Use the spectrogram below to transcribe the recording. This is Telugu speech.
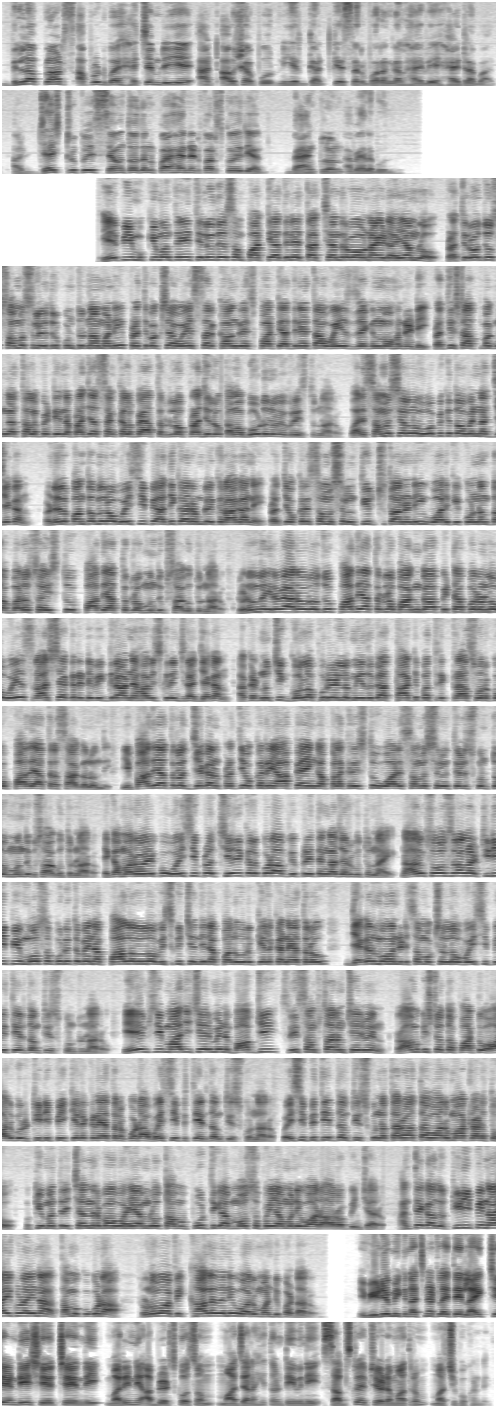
Villa plots approved by HMDA at Aushapur near Gatkesar Warangal Highway, Hyderabad at just rupees 7500 per square yard. Bank loan available. AP ముఖ్యమంత్రి తెలుగుదేశం పార్టీ అధినేత చంద్రబాబు నాయుడు హయాంలో ప్రతిరోజు సమస్యలు ఎదుర్కొంటున్నామని ప్రతిపక్ష వైఎస్ఆర్ కాంగ్రెస్ పార్టీ అధినేత వైఎస్ జగన్మోహన్ రెడ్డి ప్రతిష్టాత్మకంగా తలపెట్టిన ప్రజా సంకల్ప యాత్రలో ప్రజలు తమ గోడును వివరిస్తున్నారు. వారి సమస్యలను ఓపికతో విన్న జగన్ రెండు వేల పంతొమ్మిదిలో వైసీపీ అధికారంలోకి రాగానే ప్రతి ఒక్కరి సమస్యలను తీర్చుతానని వారికి కొండంత భరోసా ఇస్తూ పాదయాత్రలో ముందుకు సాగుతున్నారు. రెండు వందల ఇరవై ఆరో రోజు పాదయాత్రలో భాగంగా పిఠాపురంలో వైఎస్ రాజశేఖర రెడ్డి విగ్రహాన్ని ఆవిష్కరించిన జగన్ అక్కడి నుంచి గొల్లపురేళ్ళ మీదుగా తాటిపత్రి క్రాస్ వరకు పాదయాత్ర సాగనుంది. ఈ పాదయాత్రలో జగన్ ప్రతి ఒక్కరిని ఆప్యాయంగా పలకరిస్తూ వారి సమస్యలను తెలుసుకుంటూ ముందుకు సాగుతున్నారు. ఇక మరోవైపు వైసీపీలో చేరికలు కూడా విపరీతంగా జరుగుతున్నాయి. నాలుగు సంవత్సరాల టీడీపీ మోసపూరితమైన పాలనలో విసుగు చెందిన పలువురు కీలక నేతలు జగన్మోహన్ రెడ్డి సమక్షంలో వైసీపీ తీర్థం తీసుకుంటున్నారు. ఏఎంసీ మాజీ చైర్మన్ బాబ్జీ శ్రీ సంస్థానం చైర్మన్ రామకృష్ణతో పాటు ఆరుగురు టీడీపీ కీలక నేతలు కూడా వైసీపీ తీర్థం తీసుకున్నారు. వైసీపీ తీర్థం తీసుకున్న తర్వాత వారు మాట్లాడుతూ ముఖ్యమంత్రి చంద్రబాబు హయాంలో తాము పూర్తిగా మోసపోయామని వారు ఆరోపించారు. అంతేకాదు టీడీపీ నాయకుడైన తమకు కూడా రుణమాఫీ కాలేదని వారు మండిపడ్డారు. ఈ వీడియో మీకు నచ్చినట్లయితే లైక్ చేయండి షేర్ చేయండి. మరిన్ని అప్డేట్స్ కోసం మా జనహితం టీవీని సబ్స్క్రైబ్ చేయడం మాత్రం మర్చిపోకండి.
